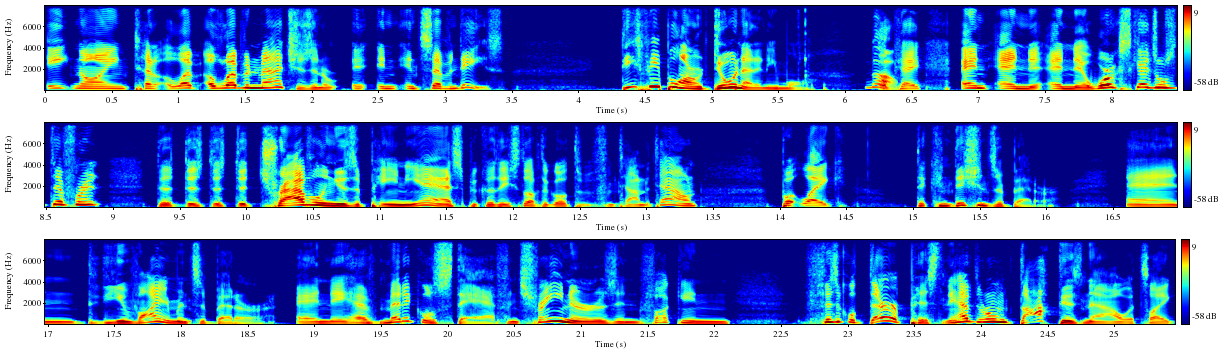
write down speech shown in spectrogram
eight, nine, 10, 11, 11 matches in, a, in in seven days. These people aren't doing that anymore. No. Okay, and and and their work schedule's different. The the, the the traveling is a pain in the ass because they still have to go to, from town to town, but like the conditions are better and the environments are better and they have medical staff and trainers and fucking physical therapists and they have their own doctors now. It's like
